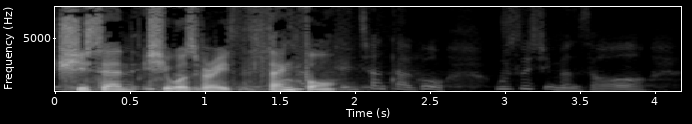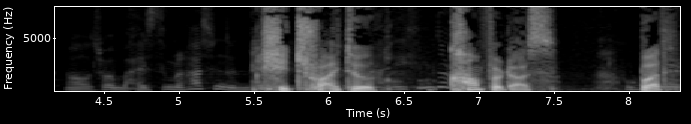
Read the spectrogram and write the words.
She said she was very thankful. She tried to comfort us, but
